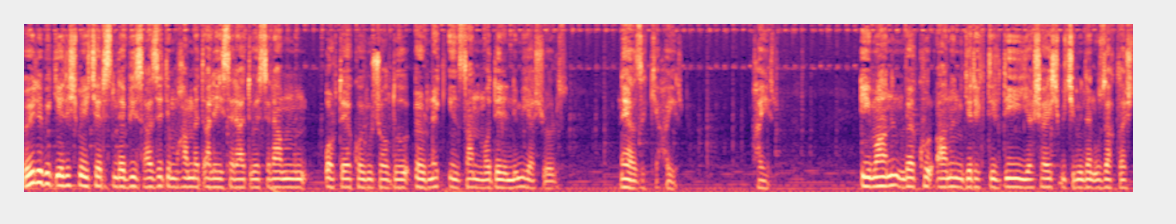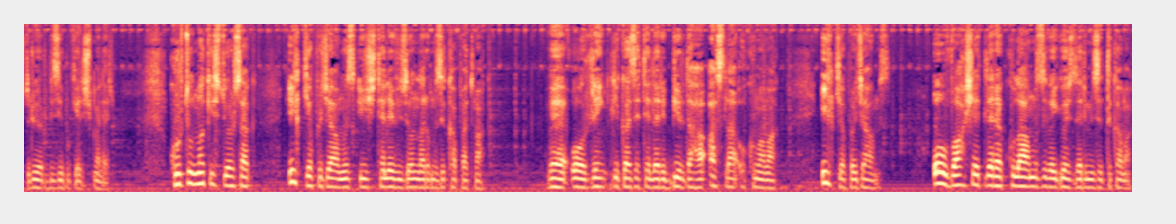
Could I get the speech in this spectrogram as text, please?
Böyle bir gelişme içerisinde biz Hz. Muhammed Aleyhisselatü Vesselam'ın ortaya koymuş olduğu örnek insan modelini mi yaşıyoruz? Ne yazık ki hayır. Hayır. İmanın ve Kur'an'ın gerektirdiği yaşayış biçiminden uzaklaştırıyor bizi bu gelişmeler. Kurtulmak istiyorsak İlk yapacağımız iş televizyonlarımızı kapatmak ve o renkli gazeteleri bir daha asla okumamak. İlk yapacağımız o vahşetlere kulağımızı ve gözlerimizi tıkamak.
